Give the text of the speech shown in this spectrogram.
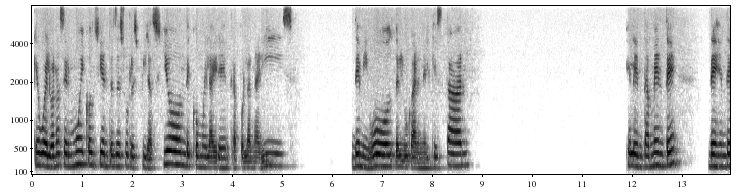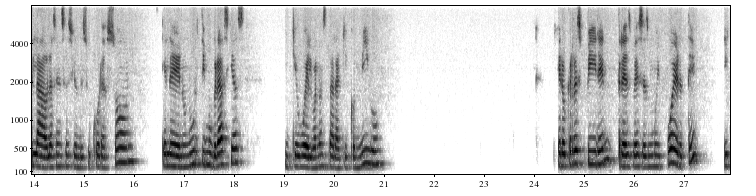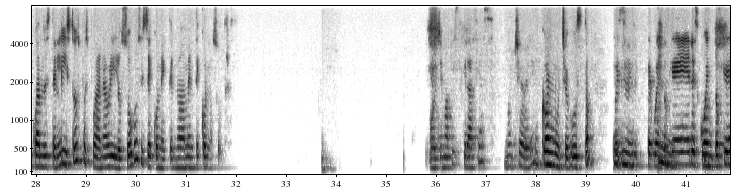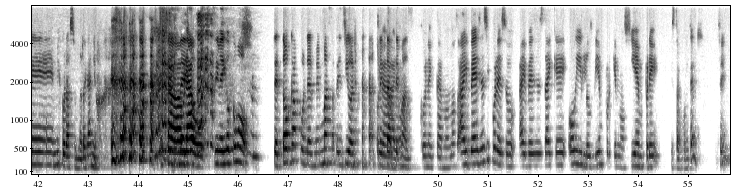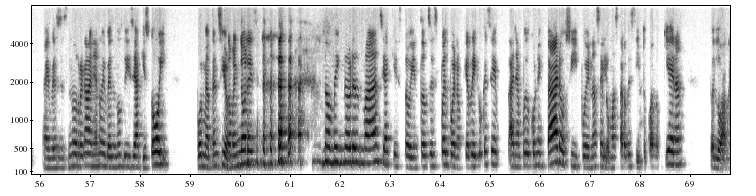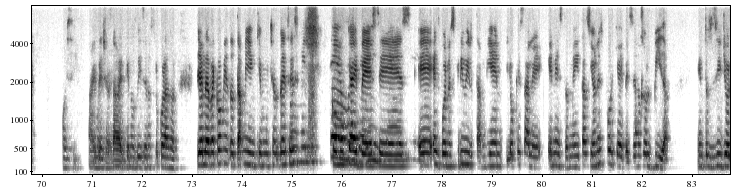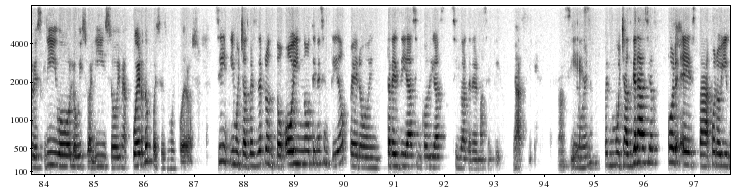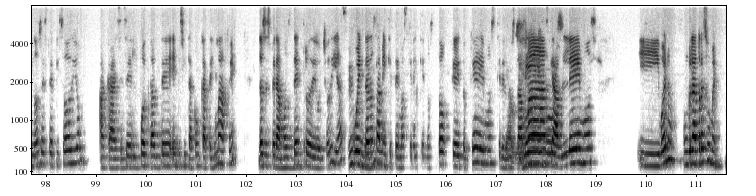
Que vuelvan a ser muy conscientes de su respiración, de cómo el aire entra por la nariz, de mi voz, del lugar en el que están. Que lentamente dejen de lado la sensación de su corazón, que le den un último gracias y que vuelvan a estar aquí conmigo. Quiero que respiren tres veces muy fuerte y cuando estén listos, pues puedan abrir los ojos y se conecten nuevamente con nosotros. Oye, Mafis, gracias. Muy chévere. Con mucho gusto. Pues te cuento que, les cuento que mi corazón me regañó. Estaba bravo. sí, me dijo como, te toca ponerme más atención, conectarte más. Conectarnos más. Hay veces, y por eso hay veces hay que oírlos bien porque no siempre están contentos. ¿Sí? Hay veces nos regañan, hay veces nos dice, aquí estoy, ponme atención. No me ignores. no me ignores más y aquí estoy. Entonces, pues bueno, qué rico que se hayan podido conectar o si pueden hacerlo más tardecito cuando quieran, pues lo hagan. Pues sí, hay veces a ver qué nos dice nuestro corazón. Yo les recomiendo también que muchas veces, como que hay veces eh, es bueno escribir también lo que sale en estas meditaciones porque hay veces nos olvida entonces, si yo lo escribo, lo visualizo y me acuerdo, pues es muy poderoso. Sí, y muchas veces de pronto hoy no tiene sentido, pero en tres días, cinco días sí va a tener más sentido. Así es. Así bueno, pues muchas gracias por, esta, por oírnos este episodio. Acá ese es el podcast de En Visita con Cata y Mafe. Los esperamos dentro de ocho días. Cuéntanos también qué temas quieren que nos toque, toquemos, que les gusta más, que hablemos. Y bueno, un gran resumen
